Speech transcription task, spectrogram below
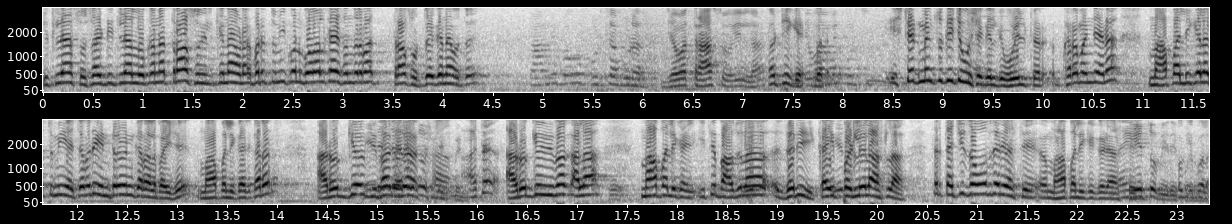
इथल्या सोसायटीतल्या लोकांना त्रास होईल की नाही होणार? बरं तुम्ही कोण बोलाल काय संदर्भात? त्रास होतोय की नाही होतोय? आम्ही बघू पुढच्या पुढं. जेव्हा त्रास होईल ना हो ठीक आहे. तेव्हा आम्ही बरं पुढची स्टेटमेंट चुकीची होऊ शकेल ती होईल तर. खरं म्हणजे ना महापालिकेला तुम्ही याच्यामध्ये इंटरव्हेन करायला पाहिजे महापालिका कारण आरोग्य विभाग आहे त्याच्यावर ना statement. हां, आता आरोग्य विभाग आला महापालिका येईल. इथे बाजूला जरी काही पडलेला असला तर त्याची जबाबदारी असते अ, महापालिकेकडे नाही, असते. येतो मी ओके report. बोला.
